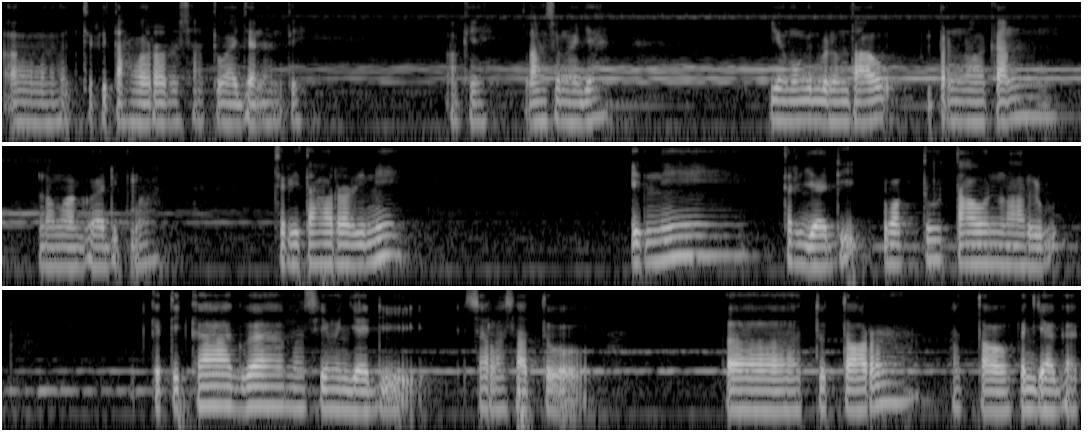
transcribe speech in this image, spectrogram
eh, cerita horor satu aja nanti. Oke, langsung aja. Ya mungkin belum tahu, perkenalkan nama gue Dikma. Cerita horor ini ini terjadi waktu tahun lalu ketika gue masih menjadi salah satu eh, tutor atau penjaga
